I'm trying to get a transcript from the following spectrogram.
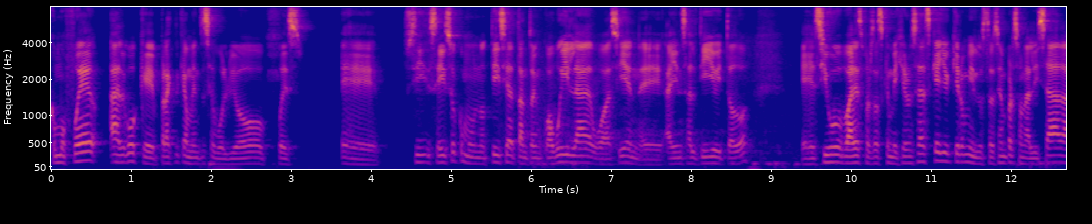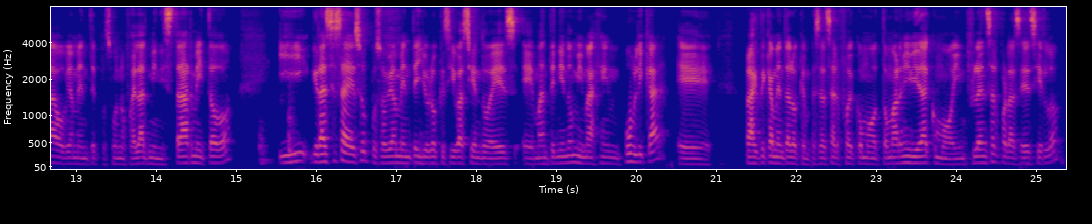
como fue algo que prácticamente se volvió, pues, sí, se hizo como noticia tanto en Coahuila o así, en, ahí en Saltillo y todo eh, sí hubo varias personas que me dijeron, ¿sabes qué? Yo quiero mi ilustración personalizada, obviamente, pues bueno, fue el administrarme y todo. Y gracias a eso, pues obviamente yo lo que sigo haciendo es eh, manteniendo mi imagen pública. Eh, prácticamente lo que empecé a hacer fue como tomar mi vida como influencer, por así decirlo,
